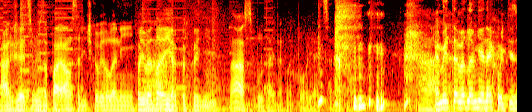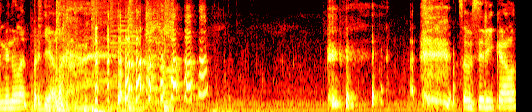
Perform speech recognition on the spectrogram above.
Takže si můžeš zapálit, já mám srdíčko vyholený. Pojď vedle, Jirko, klidně. A spolu tady takhle, pohodě, se. A, Emite vedle mě nechoď, ty jsi minule prděl. Jsem si říkal,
